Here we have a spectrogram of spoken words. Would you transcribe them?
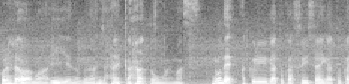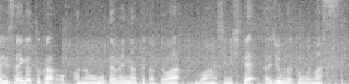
これらはまあいい絵の具なんじゃないかなと思います。のでアクリル画とか水彩画とか油彩画とかあのお求めになった方はご安心して大丈夫だと思います。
